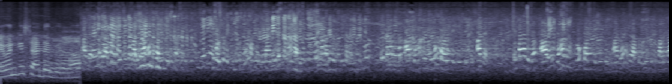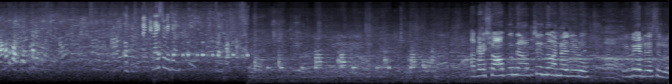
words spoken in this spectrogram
లెవెన్కి స్టార్ట్ అయిపోయిందా? అక్కడ షాప్ ఉంది ఆప్షన్ అన్నా చూడు. ఇవే డ్రెస్సులు.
